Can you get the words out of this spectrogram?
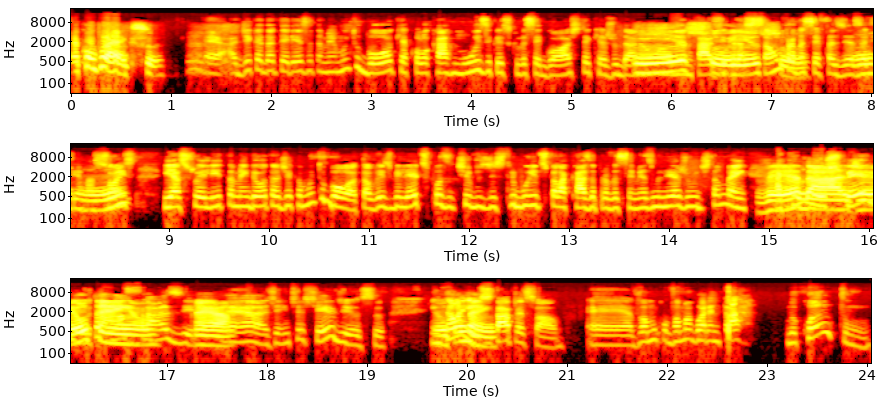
é complexo. É, a dica da Tereza também é muito boa, que é colocar músicas que você gosta, que ajudarão isso, a aumentar a vibração para você fazer as uhum. afirmações. E a Sueli também deu outra dica muito boa. Talvez bilhetes positivos distribuídos pela casa para você mesmo lhe ajude também. Verdade, espelho, eu tenho. Frase. É. é. a gente é cheia disso. Então é isso, tá, pessoal? É, vamos, vamos agora entrar no quantum,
